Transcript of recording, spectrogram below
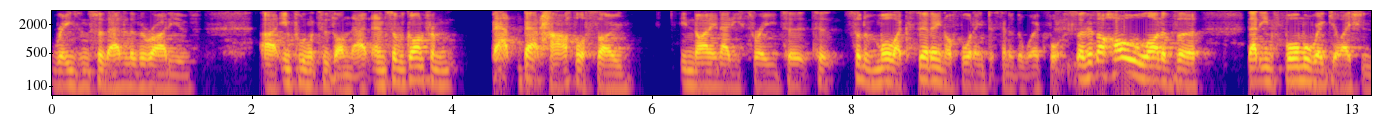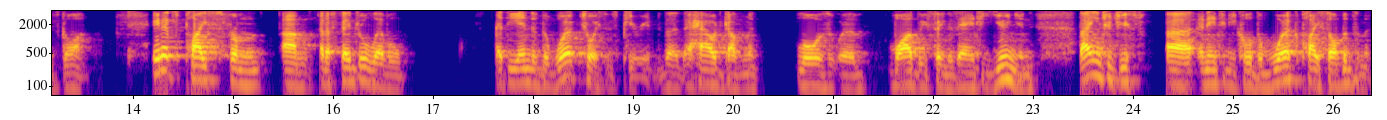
reasons for that and a variety of uh, influences on that. And so we've gone from about about half or so in 1983 to, to sort of more like 13 or 14 percent of the workforce. So there's a whole lot of the that informal regulation has gone in its place from um, at a federal level at the end of the work choices period, the, the Howard government laws that were widely seen as anti-union, they introduced uh, an entity called the Workplace Ombudsman,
